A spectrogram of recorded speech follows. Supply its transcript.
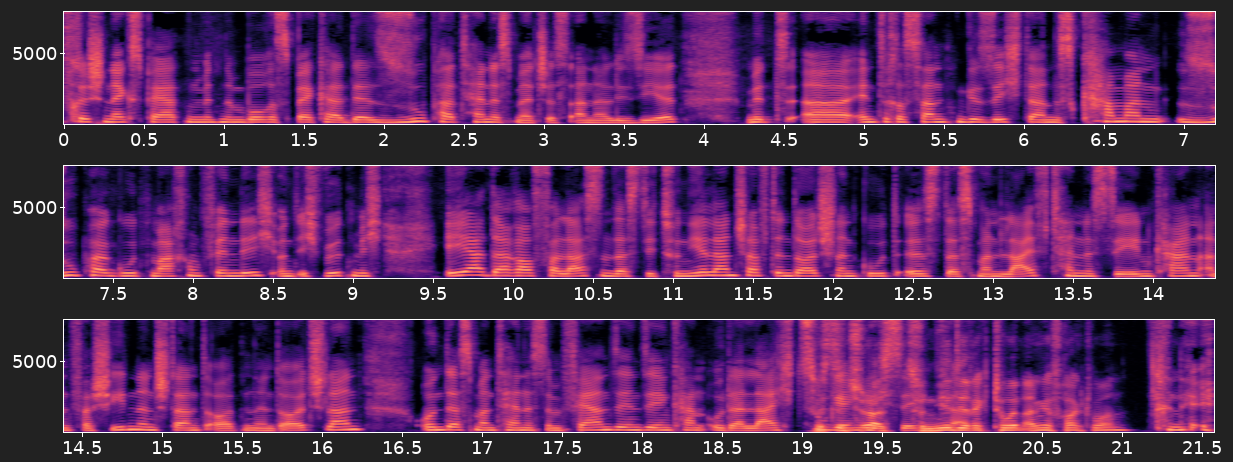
frischen Experten, mit einem Boris Becker, der super Tennismatches analysiert, mit äh, interessanten Gesichtern. Das kann man super gut machen, finde ich. Und ich würde mich eher darauf verlassen, dass die Turnierlandschaft in Deutschland gut ist, dass man Live-Tennis sehen kann an verschiedenen Standorten in Deutschland und dass man Tennis im Fernsehen sehen kann oder leicht zugänglich Bist du schon als Turnierdirektorin kann. angefragt worden? nee.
